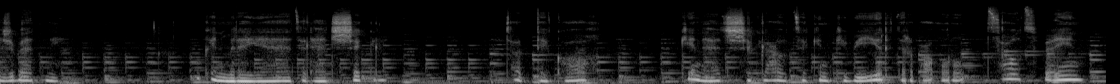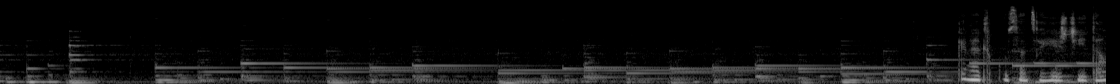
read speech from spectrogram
عجباتني. وكاين مرايات على هاد الشكل. تاع الديكور. كاين هاد الشكل عاود ساكن كبير يدير ربعة أورو تسعة وسبعين. كان هاد الكوسة هي جديدة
